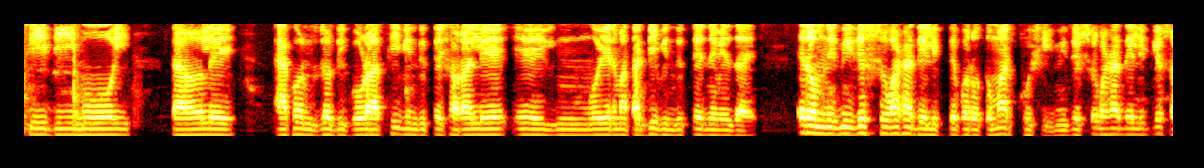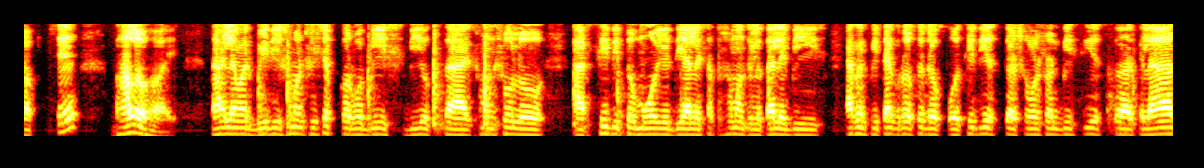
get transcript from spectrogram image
সি ডি মই। তাহলে এখন যদি গোড়া সি বিন্দুতে সরালে এই মইয়ের মাথা ডি বিন্দুতে নেমে যায়। এরম নিজস্ব ভাষা দিয়ে লিখতে পারো, তোমার খুশি। নিজস্ব ভাষা দিয়ে লিখলে সবচেয়ে ভালো হয়। তাহলে আমার বিডি সমান হিসাব করব বিশ বিয়োগ চার সমান ষোলো, আর সিডি তো মই দেয়ালের সাথে সমান ছিল, তাহলে বিশ। এখন পিথাগোরাসের রক্ষ সিডি স্কোয়ার সমান সমান BC square plus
